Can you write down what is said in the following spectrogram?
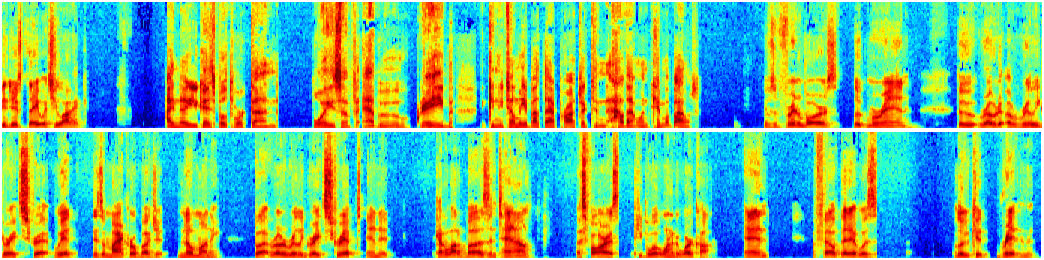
And just say what you like. I know you guys both worked on boys of abu ghraib. Can you tell me about that project and how that one came about? It was a friend of ours luke moran who wrote a really great script. We had is a micro budget no money but wrote a really great script and it got a lot of buzz in town as far as people wanted to work on. And I felt that it was Luke had written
